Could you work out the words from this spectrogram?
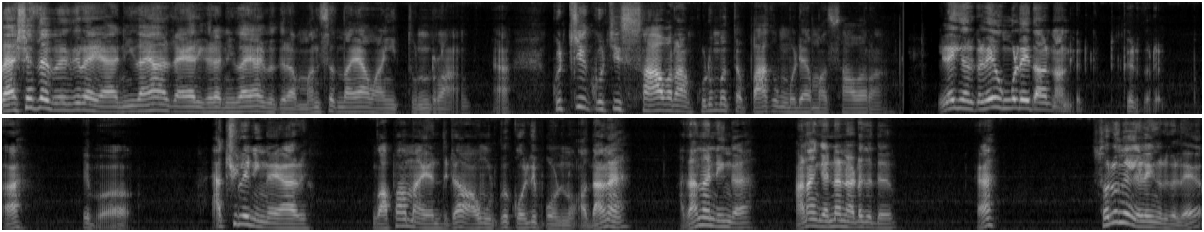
விஷத்தை விற்கிறையா நீ தான் தயாரிக்கிற நீ தான் விற்கிற மனுஷன் தான் வாங்கி துண்டுறான் ஆ, குச்சி குச்சி சாவறான் குடும்பத்தை பார்க்க முடியாமல் சாவறான். இளைஞர்களே உங்களே தான் நான் கேட்கிறேன் ஆ? இப்போது ஆக்சுவலி நீங்கள் யார்? உங்கள் அப்பா அம்மா இறந்துட்டா அவங்களுக்கு கொல்லி போடணும். அதானே? அதானே நீங்கள் ஆனால் இங்கே என்ன நடக்குது? ஆ? சொல்லுங்கள் இளைஞர்களே.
